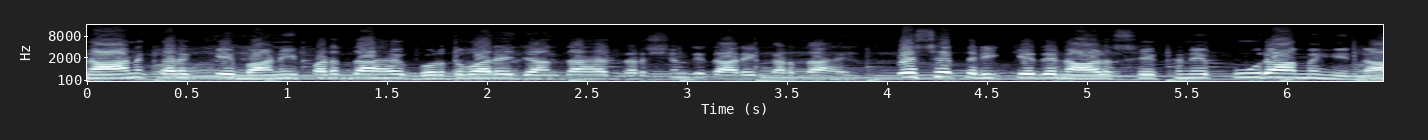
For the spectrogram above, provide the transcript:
ਇਸ਼ਨਾਨ ਕਰਕੇ ਬਾਣੀ ਪੜਦਾ ਹੈ, ਗੁਰਦੁਆਰੇ ਜਾਂਦਾ ਹੈ, ਦਰਸ਼ਨ ਦੀਦਾਰੇ ਕਰਦਾ ਹੈ। ਇਸੇ ਤਰੀਕੇ ਦੇ ਨਾਲ ਸਿੱਖ ਨੇ ਪੂਰਾ ਮਹੀਨਾ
